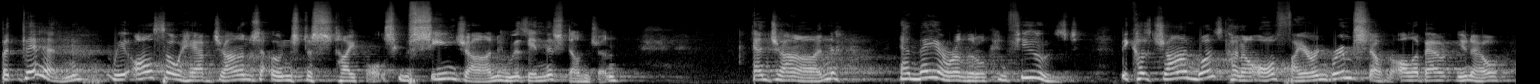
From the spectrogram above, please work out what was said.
But then we also have John's own disciples who've seen John, who is in this dungeon, and John, and they are a little confused because John was kind of all fire and brimstone, all about, you know,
